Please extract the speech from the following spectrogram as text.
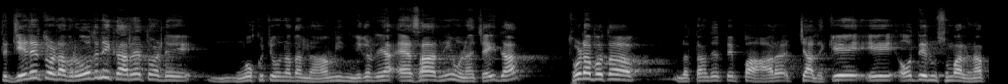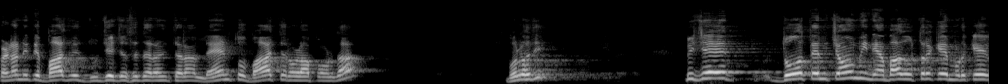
ਤੇ ਜਿਹੜੇ ਤੁਹਾਡਾ ਵਿਰੋਧ ਨਹੀਂ ਕਰ ਰਹੇ, ਤੁਹਾਡੇ ਮੁਖ ਚੋਂ ਉਹਨਾਂ ਦਾ ਨਾਮ ਵੀ ਨਿਕਲ ਰਿਹਾ, ਐਸਾ ਨਹੀਂ ਹੋਣਾ ਚਾਹੀਦਾ। ਥੋੜਾ ਬਹੁਤਾ ਲੱਤਾਂ ਦੇ ਉੱਤੇ ਭਾਰ ਝੱਲ ਕੇ ਇਹ ਅਹੁਦੇ ਨੂੰ ਸੰਭਾਲਣਾ ਪੈਣਾ, ਨਹੀਂ ਤੇ ਬਾਅਦ ਵਿੱਚ ਦੂਜੇ ਜਥੇਦਾਰਾਂ ਦੀ ਤਰ੍ਹਾਂ ਲੈਣ ਤੋਂ ਬਾਅਦ ਚ ਰੌਲਾ ਪਾਉਣ ਦਾ। ਬੋਲੋ ਜੀ। ਵੀ ਜੇ 2 3 4 ਮਹੀਨਿਆਂ ਬਾਅਦ ਉਤਰ ਕੇ ਮੁੜ ਕੇ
